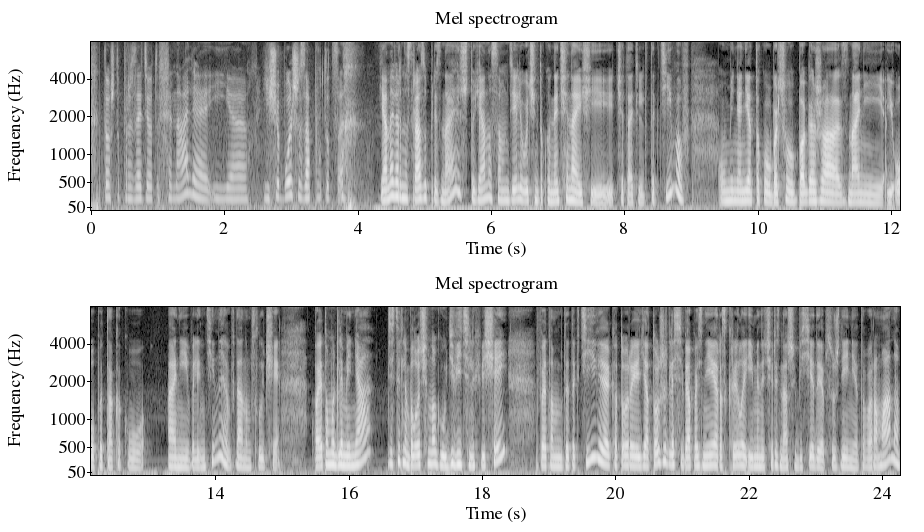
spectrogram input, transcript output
то, что произойдет в финале финале и э, еще больше запутаться. Я, наверное, сразу признаюсь, что я на самом деле очень такой начинающий читатель детективов. У меня нет такого большого багажа знаний и опыта, как у Ани и Валентины в данном случае. Поэтому для меня Действительно, было очень много удивительных вещей в этом детективе, которые я тоже для себя позднее раскрыла именно через наши беседы и обсуждения этого романа.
